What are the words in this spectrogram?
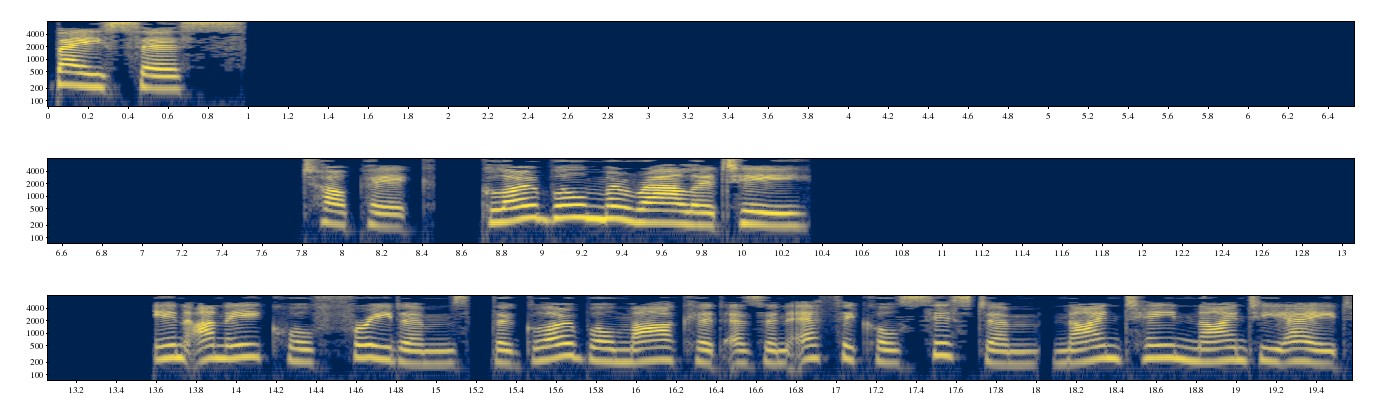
Basis. Topic: Global morality. In Unequal Freedoms, The Global Market as an Ethical System 1998,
